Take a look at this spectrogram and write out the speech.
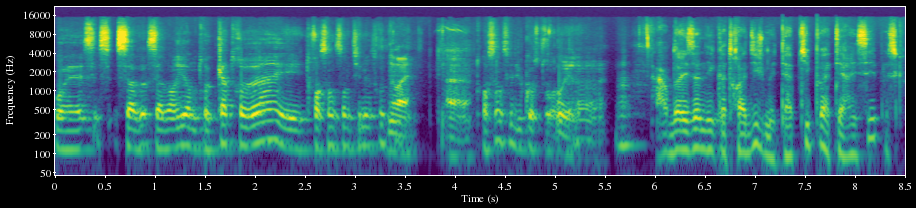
Ouais, ça, ça, varie entre 80 et 300 cm. Ouais. 300, c'est du costaud. Oui, Alors, dans les années 90, je m'étais un petit peu intéressé parce que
